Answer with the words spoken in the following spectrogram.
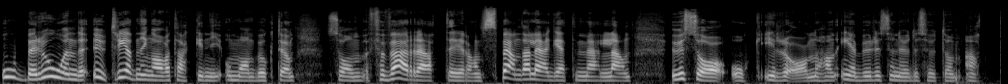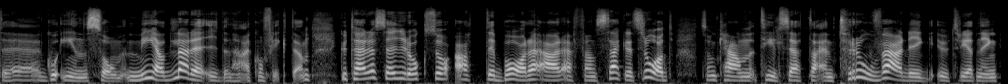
oberoende utredning av attacken i Omanbukten som förvärrat det redan spända läget mellan USA och Iran. Och han erbjuder sig nu dessutom att eh, gå in som medlare i den här konflikten. Guterres säger också att det bara är FNs säkerhetsråd som kan tillsätta en trovärdig utredning.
